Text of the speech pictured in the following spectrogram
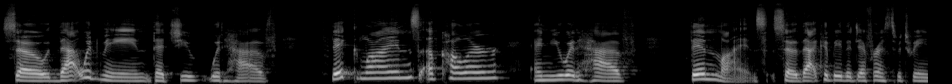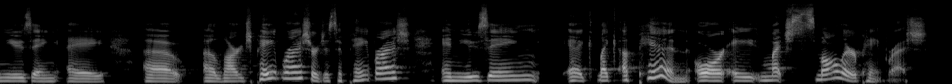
So that would mean that you would have thick lines of color and you would have thin lines. So that could be the difference between using a a, a large paintbrush or just a paintbrush and using a, like a pen or a much smaller paintbrush.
